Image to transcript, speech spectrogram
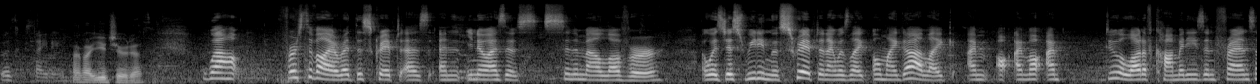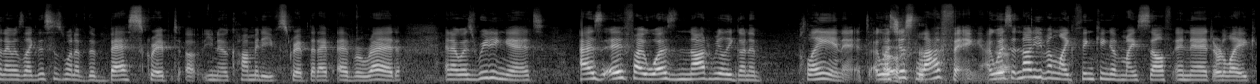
it was exciting. What about you, Judith? Well, first of all, I read the script as, and you know, as a cinema lover, I was just reading the script and I was like, oh my god, like I'm, I'm, I'm do a lot of comedies in France, and I was like, this is one of the best script, uh, you know, comedy script that I've ever read, and I was reading it as if I was not really gonna play in it. I was Oh. just laughing. I was Yeah. not even like thinking of myself in it or like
